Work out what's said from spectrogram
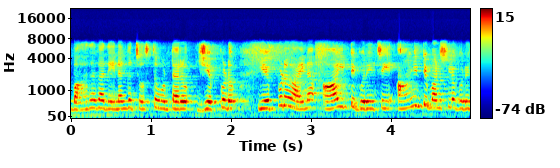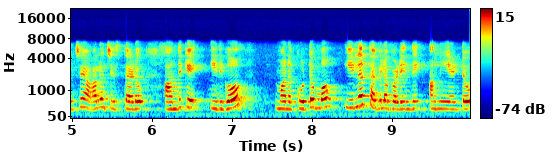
బాధగా దీనంగా చూస్తూ ఉంటారు. ఎప్పుడు ఎప్పుడు ఆయన ఆ ఇంటి గురించి ఆ ఇంటి మనుషుల గురించే ఆలోచిస్తాడు. అందుకే ఇదిగో మన కుటుంబం ఇలా తగలబడింది అని ఏంటో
